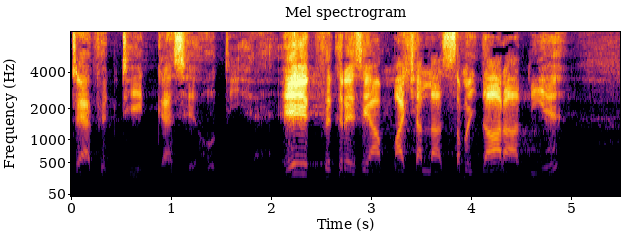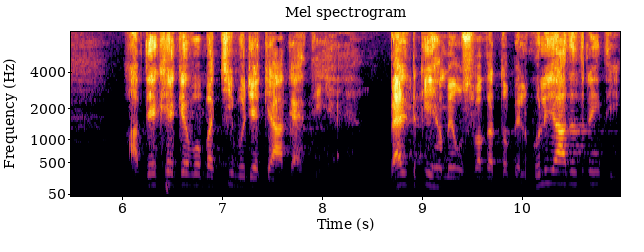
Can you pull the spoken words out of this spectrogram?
ट्रैफ़िक ठीक कैसे होती है। एक फिक्रे से आप माशाल्लाह समझदार आदमी हैं। आप देखें कि वो बच्ची मुझे क्या कहती है। बेल्ट की हमें उस वक्त तो बिल्कुल ही आदत नहीं थी।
